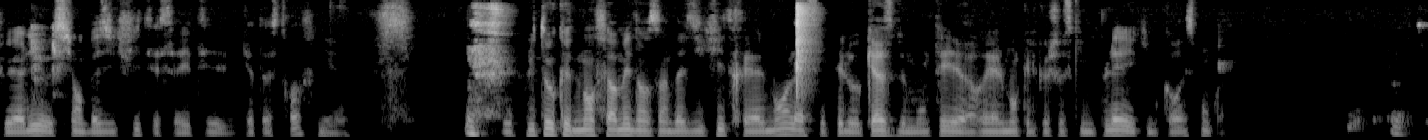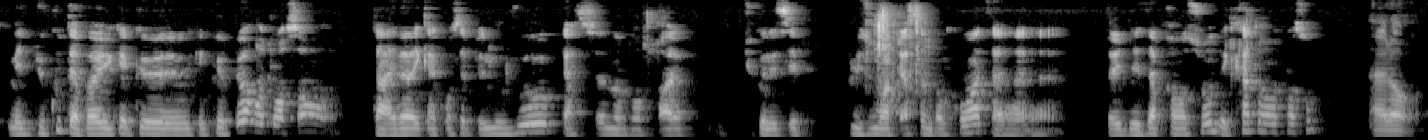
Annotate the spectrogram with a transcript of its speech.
suis allé aussi en basic fit et ça a été une catastrophe, mais plutôt que de m'enfermer dans un basic fit réellement, là, c'était l'occasion de monter euh, réellement quelque chose qui me plaît et qui me correspond. Quoi. Mais du coup, t'as pas eu quelques, quelques peurs en te lançant? T'es arrivé avec un concept nouveau, personne n'en tu connaissais plus ou moins personne dans le coin, t'as as eu des appréhensions, des craintes en lançant Alors,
